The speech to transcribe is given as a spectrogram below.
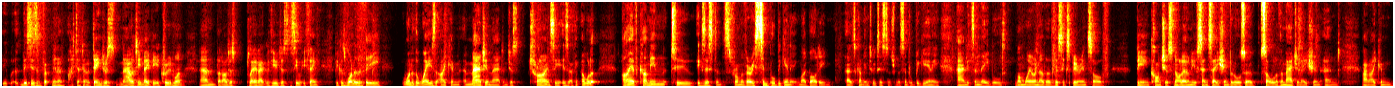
this is a, you know I don't know a dangerous analogy, maybe a crude one, um, but I'll just play it out with you just to see what you think. Because one of the one of the ways that I can imagine that and just try and see it is I think oh well look I have come into existence from a very simple beginning. My body has come into existence from a simple beginning, and it's enabled one way or another this experience of being conscious not only of sensation but also soul of imagination and and I can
